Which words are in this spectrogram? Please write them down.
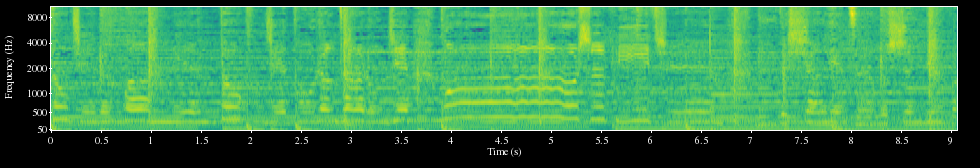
冻结的画面，冻结不让它溶解。我若是疲倦，你的项链在我身边发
